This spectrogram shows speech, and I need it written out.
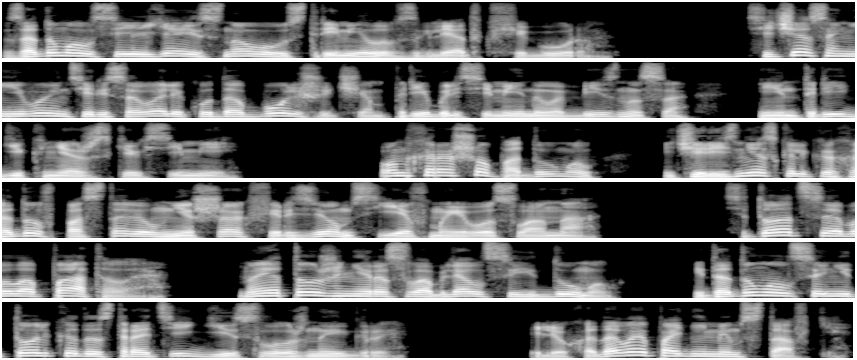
Задумался Илья и снова устремил взгляд к фигурам. Сейчас они его интересовали куда больше, чем прибыль семейного бизнеса и интриги княжеских семей. Он хорошо подумал и через несколько ходов поставил мне шаг ферзем, съев моего слона. Ситуация была патовая, но я тоже не расслаблялся и думал, и додумался не только до стратегии сложной игры. «Илюха, давай поднимем ставки.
